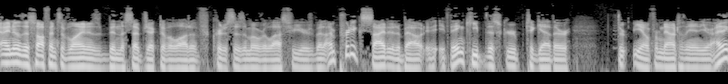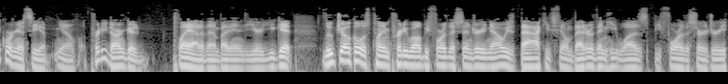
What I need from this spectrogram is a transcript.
I know this offensive line has been the subject of a lot of criticism over the last few years, but I'm pretty excited about if they can keep this group together, th- you know, from now till the end of the year. I think we're going to see a you know a pretty darn good play out of them by the end of the year. You get Luke Joeckel was playing pretty well before this injury. Now he's back. He's feeling better than he was before the surgery.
